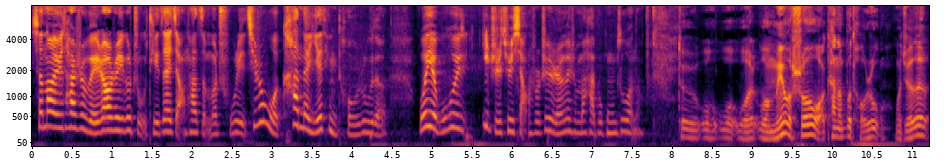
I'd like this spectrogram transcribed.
相当于他是围绕着一个主题在讲他怎么处理。其实我看的也挺投入的，我也不会一直去想说这个人为什么还不工作呢？对我，我我我没有说我看的不投入，我觉得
